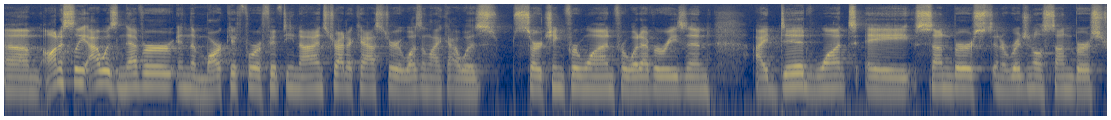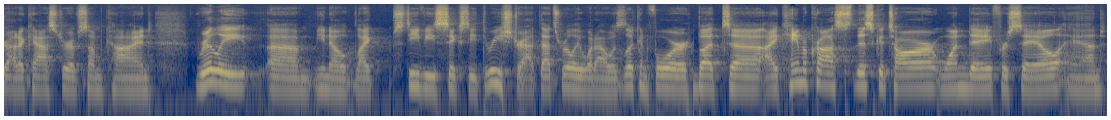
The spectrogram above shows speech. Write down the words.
um, honestly, I was never in the market for a 59 Stratocaster. It wasn't like I was searching for one for whatever reason. I did want a Sunburst, an original Sunburst Stratocaster of some kind. Really, um, you know, like Stevie's 63 Strat. That's really what I was looking for. But uh, I came across this guitar one day for sale and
